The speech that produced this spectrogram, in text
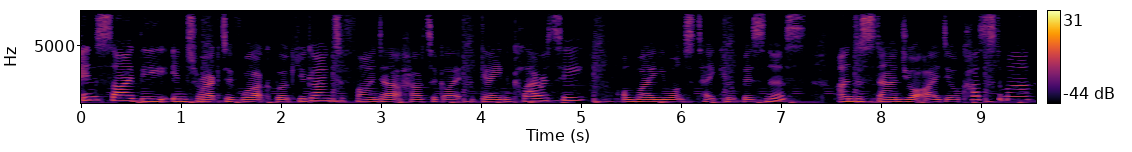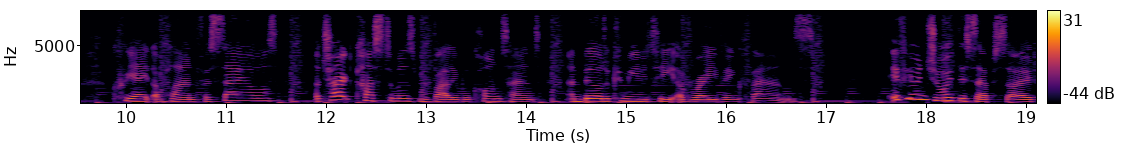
Inside the interactive workbook, you're going to find out how to gain clarity on where you want to take your business, understand your ideal customer, create a plan for sales, attract customers with valuable content, and build a community of raving fans. If you enjoyed this episode,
